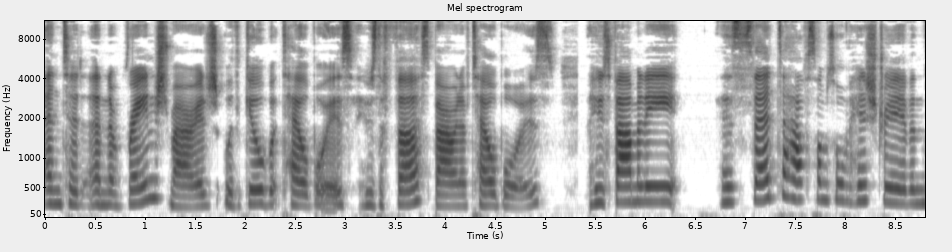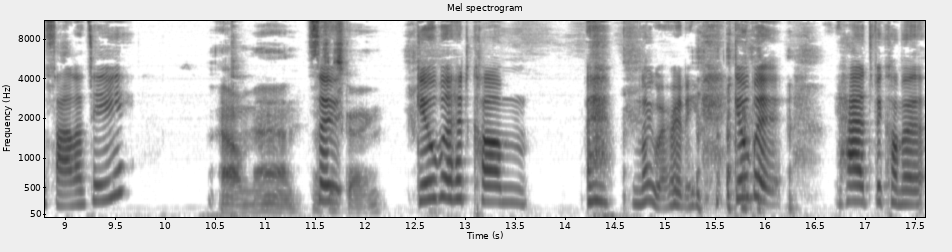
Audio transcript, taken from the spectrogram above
entered an arranged marriage with Gilbert Tailboys, who's the first Baron of Tailboys, whose family is said to have some sort of history of insanity. Oh man, So- where's this going? Gilbert had come nowhere really. Gilbert had become a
